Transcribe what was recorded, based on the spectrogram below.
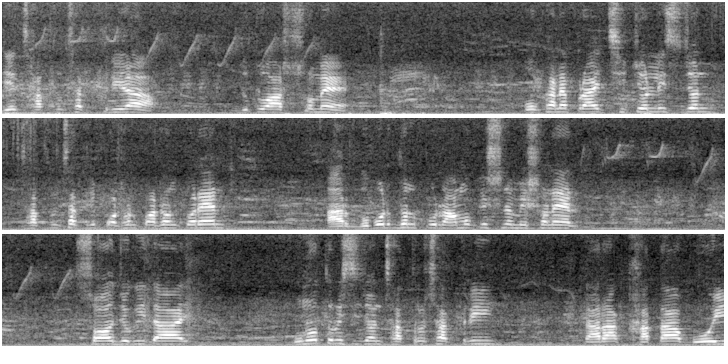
যে ছাত্রছাত্রীরা দুটো আশ্রমে, ওখানে প্রায় ছিচল্লিশ জন ছাত্রছাত্রী পঠন পাঠন করেন আর গোবর্ধনপুর রামকৃষ্ণ মিশনের সহযোগিতায় উনত্রিশ জন ছাত্রছাত্রী, তারা খাতা, বই,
